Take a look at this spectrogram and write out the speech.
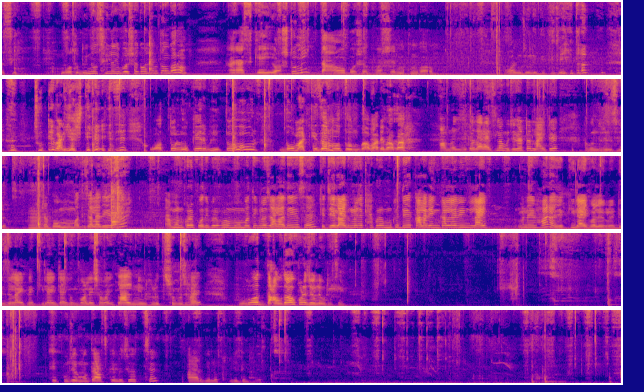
আজকে গতদিনও ছিল এই বৈশাখ মাসের মতন গরম আর আজকে এই অষ্টমী তাও বৈশাখ মাসের মতন গরম। অঞ্জলি দিতে যেয়ে তো ছুটে বাড়ি আসতে হয়েছে। অত লোকের ভিতর দম আটকে যাওয়ার মতন। বাবারে বাবা। আমরা যে জায়গায় দাঁড়াইছিলাম ওই জায়গায় একটা লাইটে আগুন ধরে গেছিল একটা বউ মোমবাতি জ্বালা দিয়েছে এমন করে প্রদীপের উপর মোমবাতিগুলো জ্বালা দিয়েছে যে লাইটগুলো যে ঠাকুরের মুখে দিয়ে কালারিং কালারিং লাইট মানে হয় না যে কি লাইট বলে এগুলো ডিজে লাইট না কি লাইট যাই হোক বলে সবাই। লাল নীল হলুদ সবুজ হয়। পুরো দাউ দাউ করে জ্বলে উঠেছে। এই পুজোর মধ্যে আজকে লুচি হচ্ছে আর গিয়ে লক্ষ্মী পুজোর দিন হবে।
